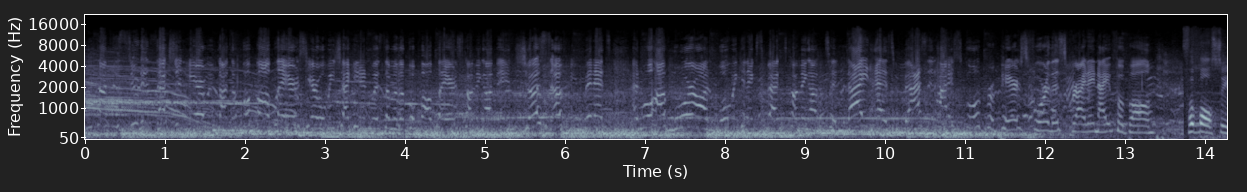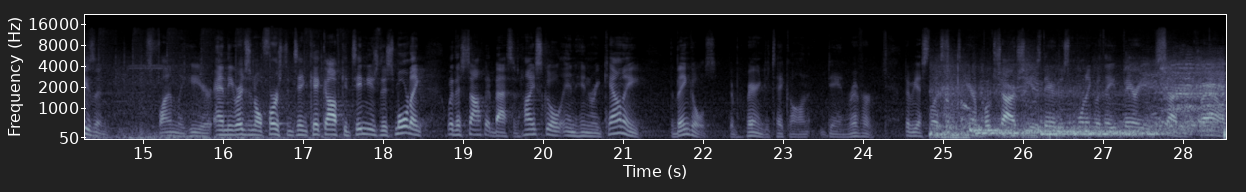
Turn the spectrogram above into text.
We've got the student section here. We've got the football players here. We'll be checking in with some of the football players coming up in just a few minutes. And we'll have more on what we can expect coming up tonight as Bassett High School prepares for this Friday night football. Football season is finally here, and the original first and 10 kickoff continues this morning with a stop at Bassett High School in Henry County. the Bengals, they're preparing to take on Dan River. WSLS 6's Erin Brookshier, she is there this morning with a very excited crowd.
